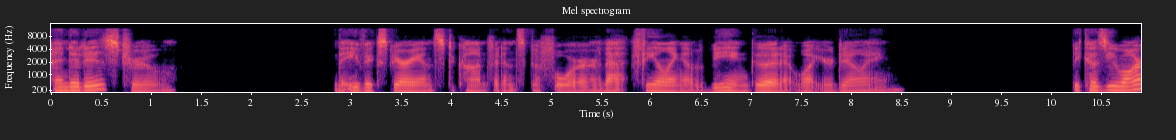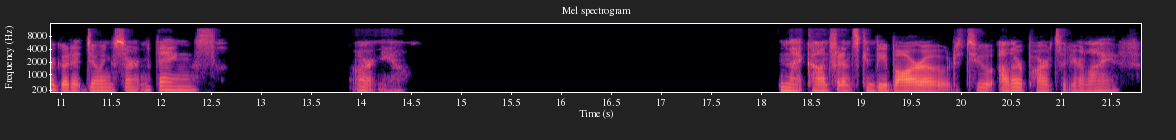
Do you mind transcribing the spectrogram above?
And it is true that you've experienced confidence before, that feeling of being good at what you're doing. Because you are good at doing certain things, aren't you? And that confidence can be borrowed to other parts of your life.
